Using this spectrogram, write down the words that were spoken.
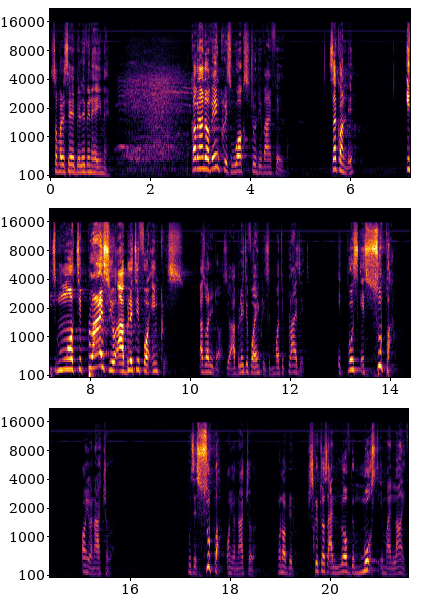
Somebody say, believe in amen. Covenant of increase works through divine favor. Secondly, it multiplies your ability for increase. That's what it does. Your ability for increase, it multiplies it. It puts a super on your natural. Puts a super on your natural. One of the scriptures I love the most in my life.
